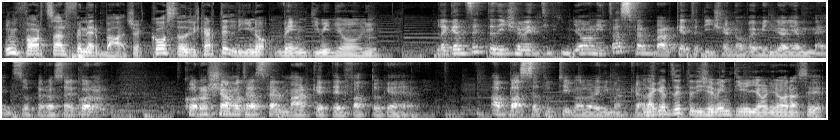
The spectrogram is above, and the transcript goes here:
In forza al Fenerbahce. Costa del cartellino 20 milioni. La Gazzetta dice 20 milioni, Transfer Market dice 9 milioni e mezzo, però sai, con- conosciamo Transfer Market e il fatto che abbassa tutti i valori di mercato. La gazzetta dice 20 milioni. Ora, se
